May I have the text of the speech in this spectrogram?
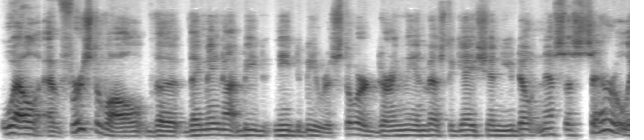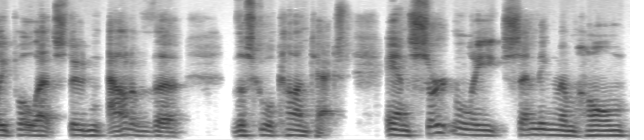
Well, uh, first of all, the they may not be need to be restored during the investigation. You don't necessarily pull that student out of the the school context. And certainly sending them home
